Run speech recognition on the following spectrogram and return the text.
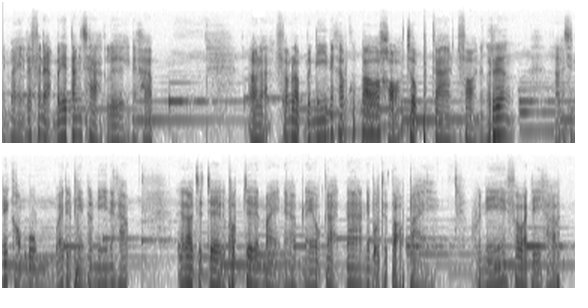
ห็นไหมลักษณะไม่ได้ตั้งฉากเลยนะครับ เอาละสำหรับวันนี้นะครับครูเป้าก็ขอจบการสอนเรื่องอชนิดของมุมไว้แต่เพียงเท่านี้นะครับ แล้วเราจะเจอพบเจอกันใหม่นะครับ ในโอกาสหน้าในบทต่อไป วันนี้สวัสดีครับ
